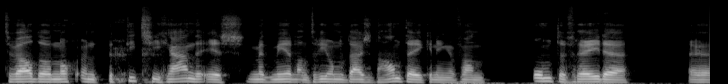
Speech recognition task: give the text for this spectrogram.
terwijl er nog een petitie gaande is met meer dan 300.000 handtekeningen van ontevreden uh,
